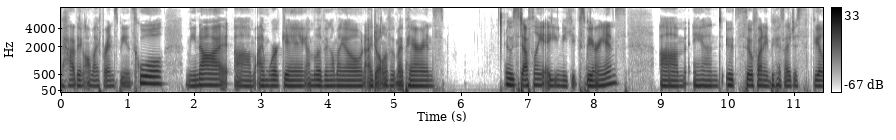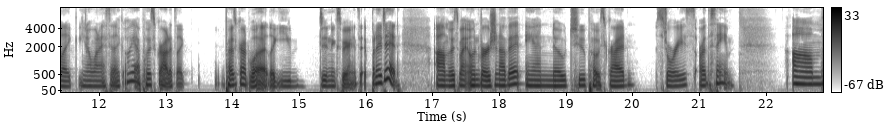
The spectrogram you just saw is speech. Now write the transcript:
having all my friends be in school, me not. Um, I'm working, I'm living on my own, I don't live with my parents. It was definitely a unique experience. Um, and it's so funny because I just feel like, you know, when I say, like, oh yeah, post grad, it's like, post grad what? Like, you didn't experience it, but I did. Um, it was my own version of it, and no two post grad stories are the same. Um,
